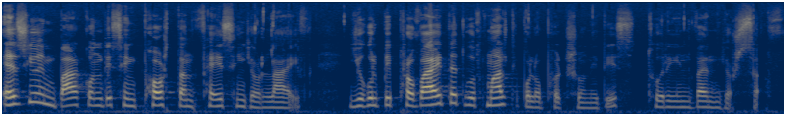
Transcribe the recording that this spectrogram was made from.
As you embark on this important phase in your life, you will be provided with multiple opportunities to reinvent yourself,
